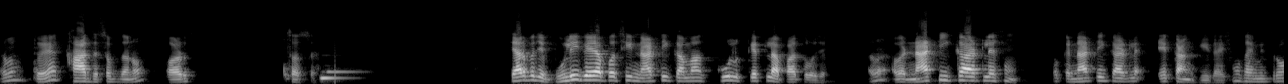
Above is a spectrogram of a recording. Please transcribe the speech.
બરાબર? તો એ ખાધ શબ્દનો અર્થ થશે. ત્યાર પછી ભૂલી ગયા પછી નાટિકામાં કુલ કેટલા પાત્રો છે? બરાબર? હવે નાટિકા એટલે શું? તો કે નાટિકા એટલે એકાંકી થાય. શું થાય મિત્રો?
